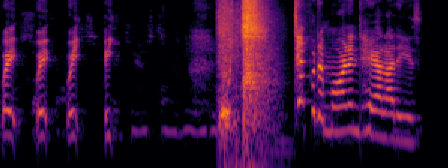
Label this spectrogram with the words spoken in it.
wait, wait, wait, wait. Tip of the morning to laddies.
